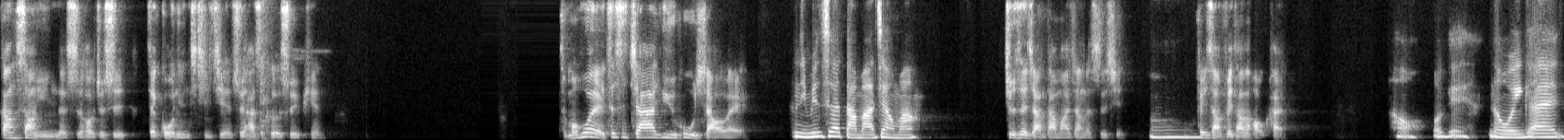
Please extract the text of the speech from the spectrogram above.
刚上映的时候，就是在过年期间，所以它是贺岁片。怎么会？这是家喻户晓哎！里面是在打麻将吗？就是在讲打麻将的事情。嗯，非常非常的好看。好，OK，那我应该。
